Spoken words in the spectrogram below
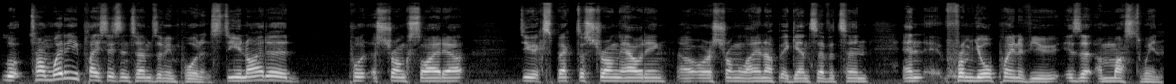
look, Tom, where do you place this in terms of importance? Do United put a strong side out? Do you expect a strong outing uh, or a strong lineup against Everton? And from your point of view, is it a must win?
